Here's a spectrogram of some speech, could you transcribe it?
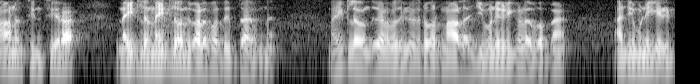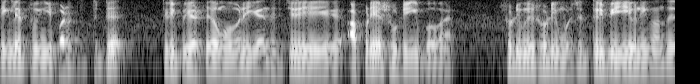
நானும் சின்சியராக நைட்டில் நைட்டில் வந்து வேலை பார்த்துக்கிட்டு தான் இருந்தேன். நைட்டில் வந்து வேலை பார்த்து கிட்டத்தட்ட ஒரு நாலு அஞ்சு மணி வரைக்கும் வேலை பார்ப்பேன். அஞ்சு மணிக்கு எடிட்டிங்லேயே தூங்கி படுத்துட்டு திருப்பி எட்டு ஒம்பது மணிக்கு எழுந்திரிச்சு அப்படியே ஷூட்டிங் போவேன். ஷூட்டிங் ஷூட்டிங் முடிச்சு திருப்பி ஈவினிங் வந்து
